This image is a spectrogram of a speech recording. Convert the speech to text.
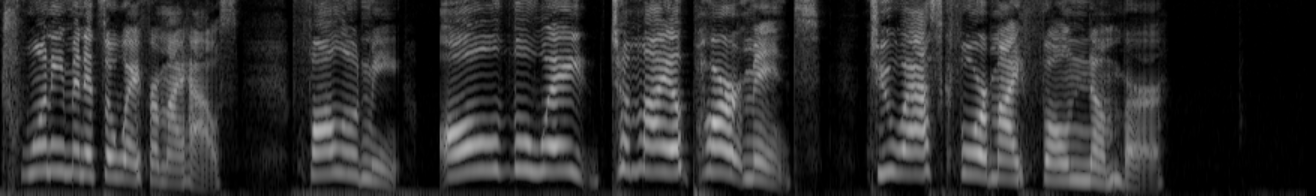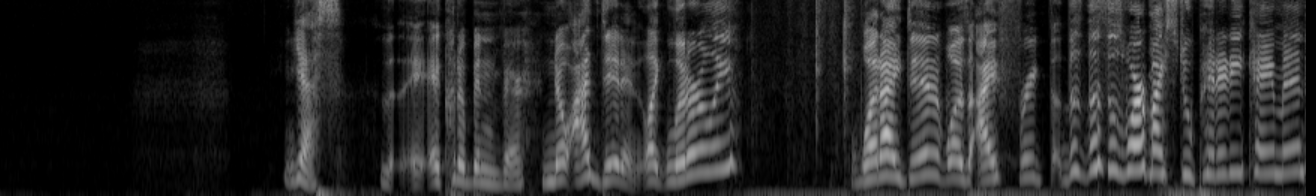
20 minutes away from my house, followed me all the way to my apartment to ask for my phone number. Yes, it could have been very. No, I didn't. Like, literally, what I did was I freaked. This, this is where my stupidity came in.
